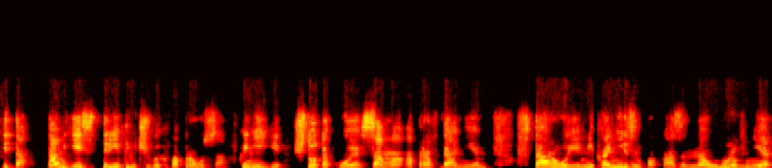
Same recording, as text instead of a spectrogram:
Итак, там есть три ключевых вопроса в книге. Что такое самооправдание? Второе, механизм показан на уровне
